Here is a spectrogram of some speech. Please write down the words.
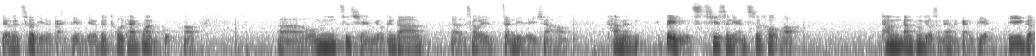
有一个彻底的改变，有一个脱胎换骨啊。呃，我们之前有跟大家呃稍微整理了一下啊，他们被掳七十年之后啊，他们当中有什么样的改变？第一个，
